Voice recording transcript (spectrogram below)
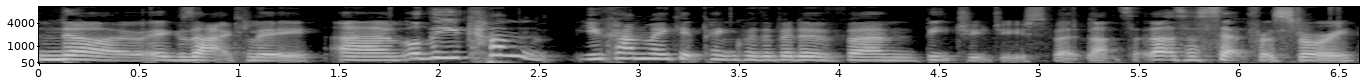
No, exactly. Um, although you can you can make it pink with a bit of um, beetroot juice, but that's that's a separate story.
